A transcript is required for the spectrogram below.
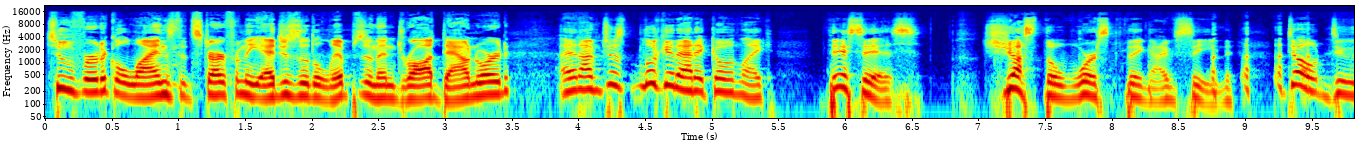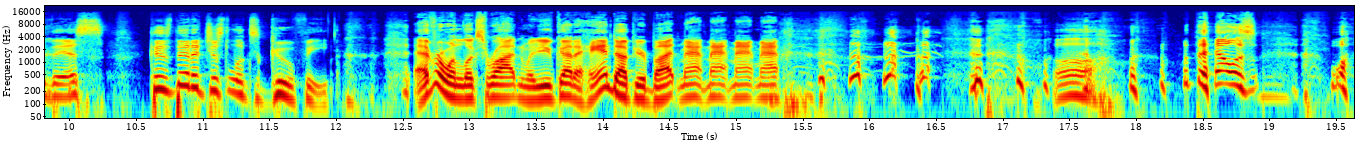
two vertical lines that start from the edges of the lips and then draw downward. And I'm just looking at it going like, this is just the worst thing I've seen. Don't do this, because then it just looks goofy. Everyone looks rotten when you've got a hand up your butt. Map, map, map, map. Ugh. what the hell is? What?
